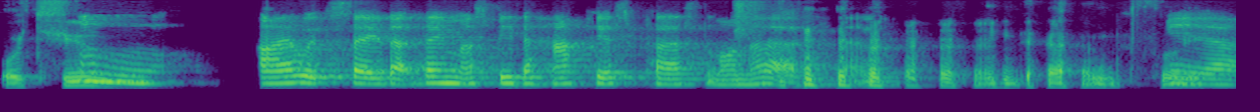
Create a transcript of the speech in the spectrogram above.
or two? Mm, I would say that they must be the happiest person on earth. yeah, yeah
